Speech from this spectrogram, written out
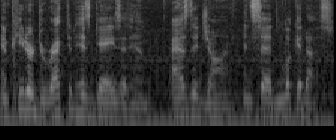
And Peter directed his gaze at him, as did John, and said, Look at us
